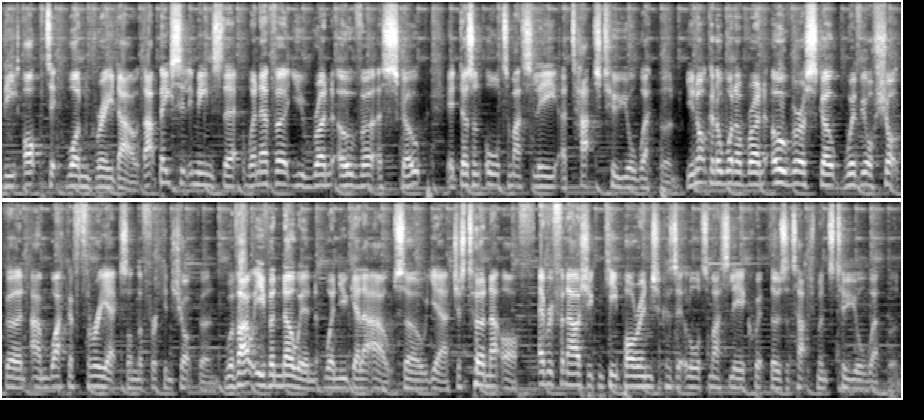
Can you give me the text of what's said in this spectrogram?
the optic one grayed out. That basically means that whenever you run over a scope, it doesn't automatically attach to your weapon. You're not going to want to run over a scope with your shotgun and whack a 3x on the freaking shotgun without even knowing when you get it out. So yeah, just turn that off. Everything else you can keep orange because it'll automatically equip those attachments to your weapon.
